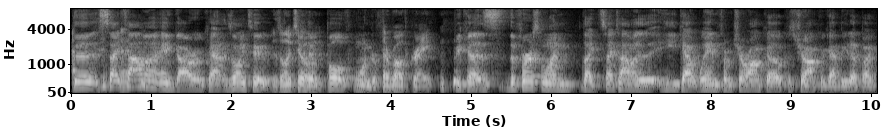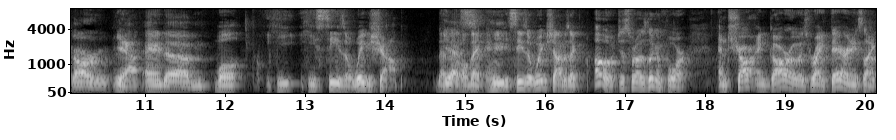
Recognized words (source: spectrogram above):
The Saitama and Garu count. There's only two. There's only two And of They're them. both wonderful. They're both great. because the first one, like Saitama, he got wind from Charanko because Charanko got beat up by Garu. Yeah. And um, well, he he sees a wig shop. That's Yes, the whole thing. he- He, sees a wig shop. He's like, "Oh, just what I was looking for." And Char and Garo is right there, and he's like,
